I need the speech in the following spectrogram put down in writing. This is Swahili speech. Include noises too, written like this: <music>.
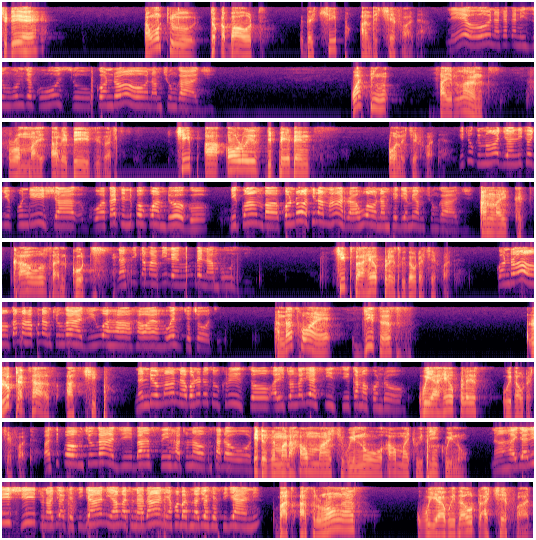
today i want to talk about the sheep and the shepherd. Leo nataka nizungumze kuhusu kondoo na mchungaji. One thing i learned from my early days is that sheep are always dependent on the shepherd. Kitu kimoja nilichojifundisha wakati nilipokuwa mdogo ni kwamba kondoo kila mara huwa wanamtegemea mchungaji. Unlike cows and goats. Na si kama vile ng'ombe na mbuzi. Chips are helpless without a shepherd. Kondoo kama hakuna mchungaji huwa ha, hawawezi chochote. And that's why jesus looked at us as sheep. Na ndio maana bwana yesu kristo alituangalia sisi kama kondoo. We are helpless without a shepherd. Pasipo mchungaji basi hatuna msaada wowote. It doesn't matter how much we know how much we think we know. Na haijalishi tunajua kiasi gani ama tunadhani ya kwamba tunajua kiasi gani. But as long as we are without a shepherd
